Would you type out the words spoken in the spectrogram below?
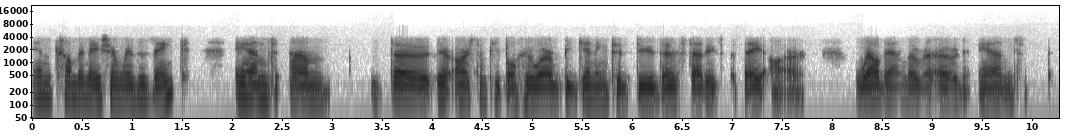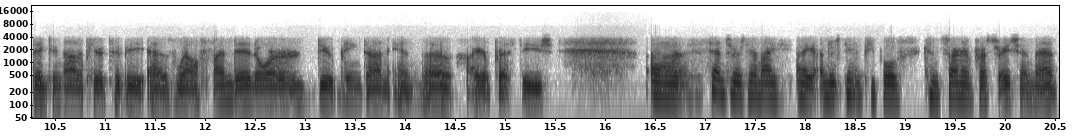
in combination with zinc. And um, there are some people who are beginning to do those studies, but they are well down the road and they do not appear to be as well funded or do, being done in the higher prestige uh, centers. And I, I understand people's concern and frustration that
